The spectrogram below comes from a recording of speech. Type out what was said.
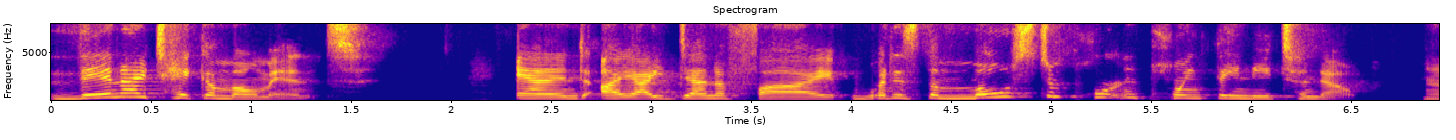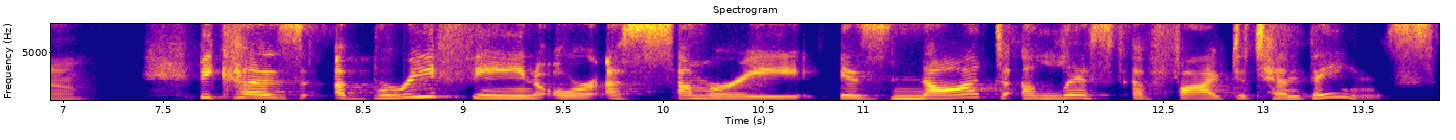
Then I take a moment and I identify what is the most important point they need to know. Yeah. Because a briefing or a summary is not a list of five to 10 things.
